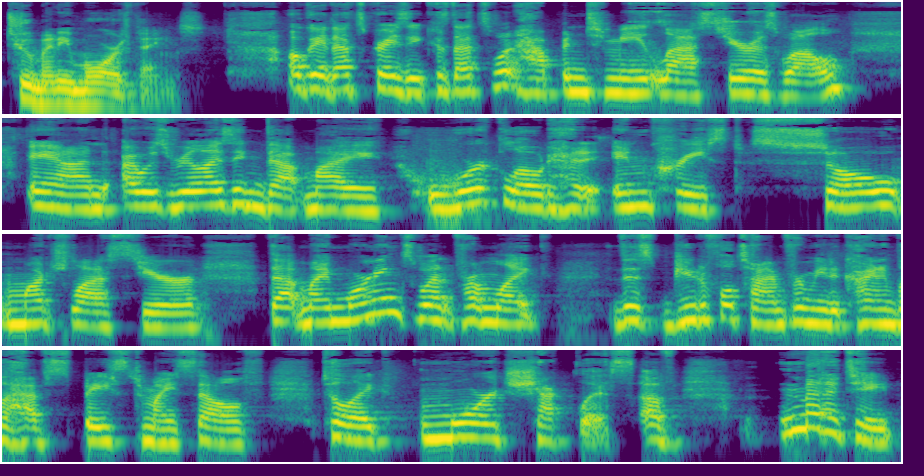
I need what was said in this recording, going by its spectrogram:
too many more things. Okay, that's crazy because that's what happened to me last year as well. And I was realizing that my workload had increased so much last year that my mornings went from like this beautiful time for me to kind of have space to myself to like more checklists of meditate,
